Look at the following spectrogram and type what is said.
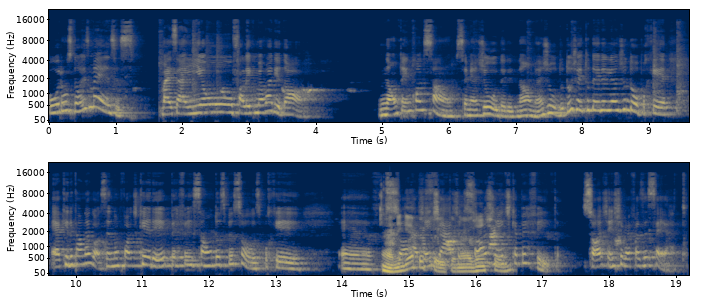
por uns dois meses. Mas aí eu falei com meu marido, ó, não tem condição, você me ajuda? Ele, não, me ajuda. Do jeito dele ele ajudou, porque é aquele tal negócio, você não pode querer perfeição das pessoas, porque é, é, ninguém é perfeito, gente acha né? que só a gente... a gente que é perfeita. Só a gente vai fazer certo.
